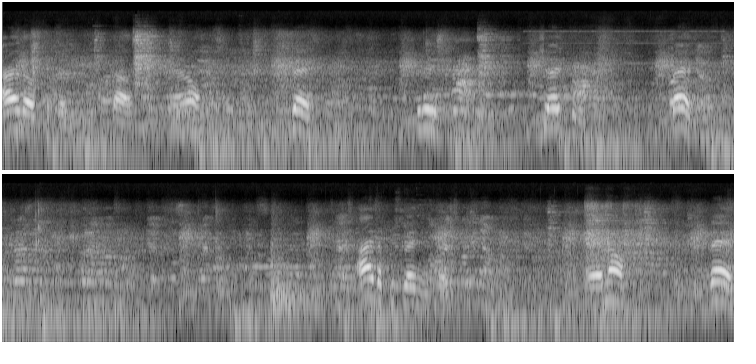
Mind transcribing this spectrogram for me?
Айде още пет. Давай. Едно, две, три, четири, пет. Айде последния пет. Едно, две,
